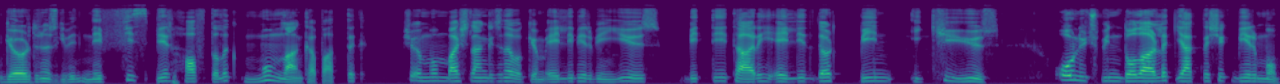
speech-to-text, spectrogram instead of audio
Gördüğünüz gibi nefis bir haftalık mumla kapattık. Şöyle mum başlangıcına bakıyorum. 51.100, bittiği tarih 54.200. 13.000 dolarlık yaklaşık bir mum.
